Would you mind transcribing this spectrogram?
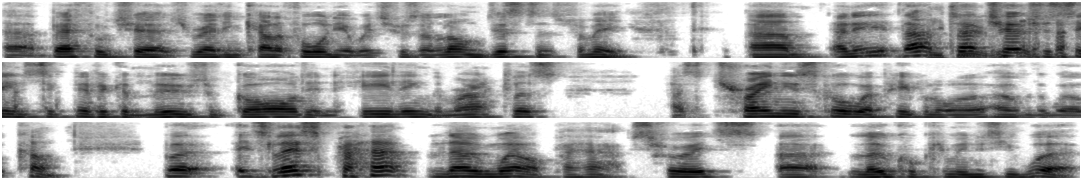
uh, Bethel Church, Redding, California, which was a long distance for me. Um, and it, that, that church has seen significant moves of God in healing, the miraculous, as a training school where people all over the world come. But it's less perhaps known well, perhaps, for its uh, local community work.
